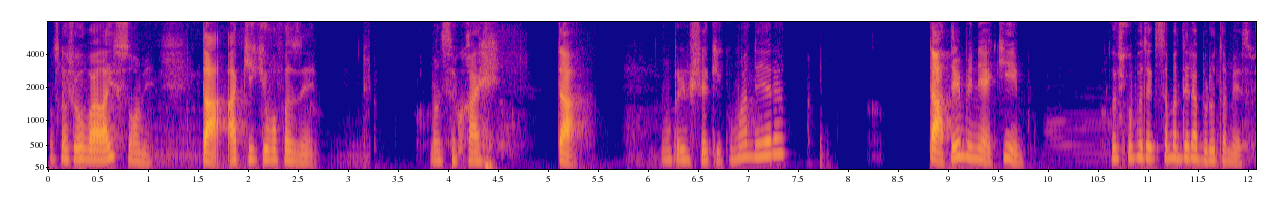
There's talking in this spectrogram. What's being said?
Os cachorros vai lá e some. Tá, aqui que eu vou fazer. Mano, se eu cair. Tá. Vamos preencher aqui com madeira. Tá, terminei aqui. Eu acho que eu vou ter que ser madeira bruta mesmo.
